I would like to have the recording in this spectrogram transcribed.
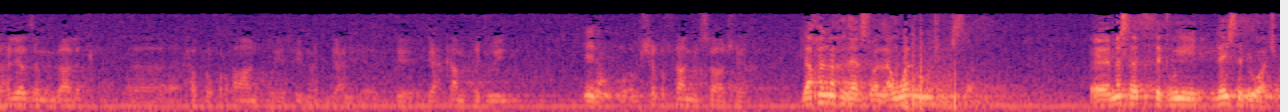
فهل يلزم من ذلك آه، حفظ القرآن في يعني في أحكام التجويد؟ اي نعم. والشق الثاني من السؤال شيخ؟ لا خلينا نأخذ السؤال الأول ونشوف السؤال آه، مسألة التجويد ليس بواجب.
